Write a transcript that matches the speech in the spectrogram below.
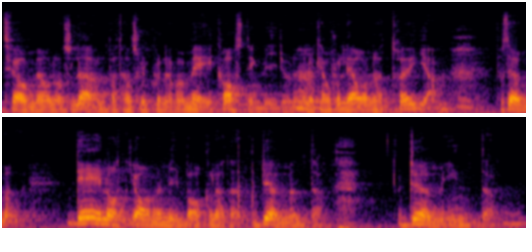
två månaders lön på att han skulle kunna vara med i castingvideon mm. eller kanske lånat tröjan. Förstår du? Det är något jag med min bakgrund att döm inte. Döm inte. Mm.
